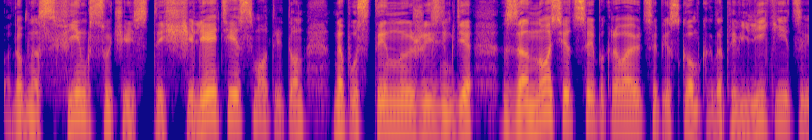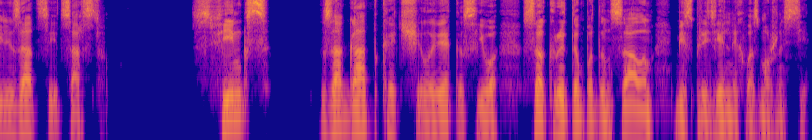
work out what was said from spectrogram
Подобно сфинксу, через тысячелетия смотрит он на пустынную жизнь, где заносятся и покрываются песком когда-то великие цивилизации и царства. Сфинкс — загадка человека с его сокрытым потенциалом беспредельных возможностей.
